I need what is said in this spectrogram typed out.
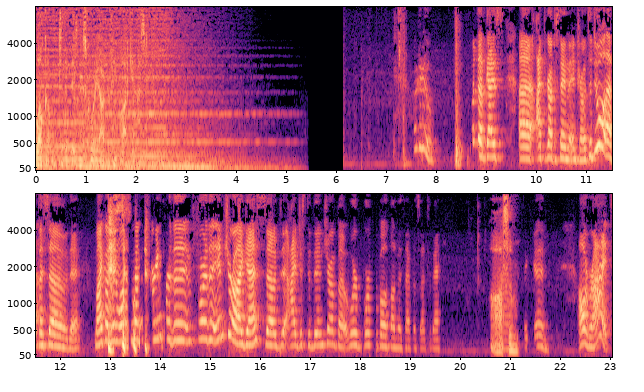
Welcome to the Business Choreography Podcast. What's up, guys? Uh, I forgot to say in the intro, it's a dual episode. Michael didn't want to be on the screen for the for the intro, I guess. So I just did the intro, but we're we're both on this episode today. Awesome. good. All right.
